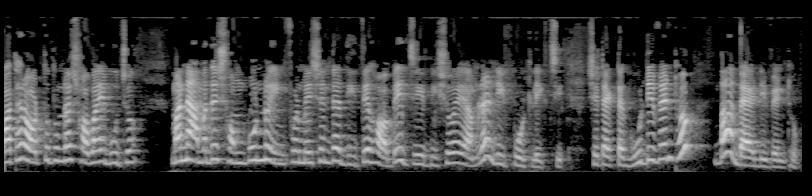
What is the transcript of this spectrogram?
কথার অর্থ তোমরা সবাই বুঝো। মানে আমাদের সম্পূর্ণ ইনফরমেশনটা দিতে হবে যে বিষয়ে আমরা রিপোর্ট লিখছি। সেটা একটা গুড ইভেন্ট হোক বা ব্যাড ইভেন্ট হোক।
